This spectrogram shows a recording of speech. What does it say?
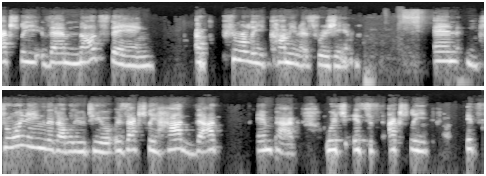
actually them not staying a purely communist regime. And joining the wto has actually had that impact which is actually it's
